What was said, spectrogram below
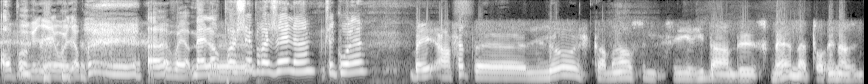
On peut rien, voyons. Euh, voyons. Mais alors, Euh, prochain projet, là, c'est quoi? Ben, en fait, euh, là, je commence une série dans deux semaines, à tourner dans une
